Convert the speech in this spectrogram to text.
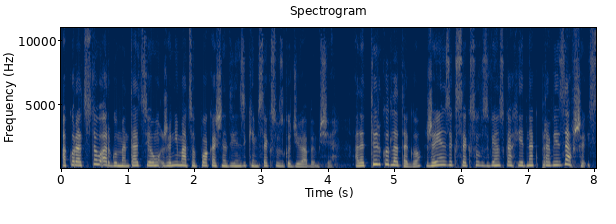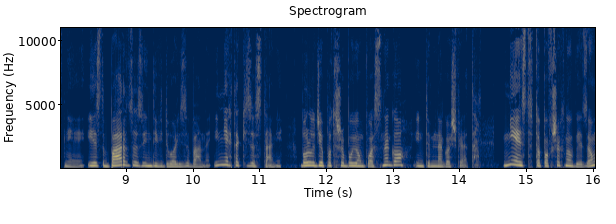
Akurat z tą argumentacją, że nie ma co płakać nad językiem seksu, zgodziłabym się. Ale tylko dlatego, że język seksu w związkach jednak prawie zawsze istnieje i jest bardzo zindywidualizowany. I niech taki zostanie, bo ludzie potrzebują własnego, intymnego świata. Nie jest to powszechną wiedzą,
